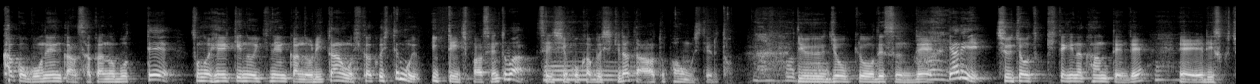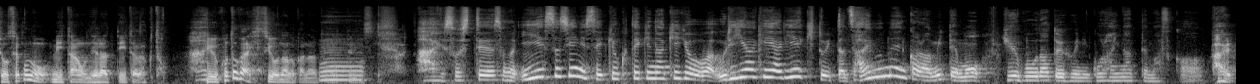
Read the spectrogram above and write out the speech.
過去5年間遡ってその平均の1年間のリターンを比較しても1.1%は先進国株式だとアウトパフォームしているという状況ですんで、やはり中長期的な観点で、えー、リスク調整後のリターンを狙っていただくとはい、いうことが必要なのかなと思っています。はい、そしてその ESG に積極的な企業は売上や利益といった財務面から見ても有望だというふうにご覧になってますか？はい、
